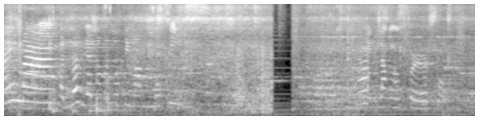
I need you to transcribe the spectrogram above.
Hi, ma. Hala, yan naman na si Ma'am Musis. Ay, lang ang person.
